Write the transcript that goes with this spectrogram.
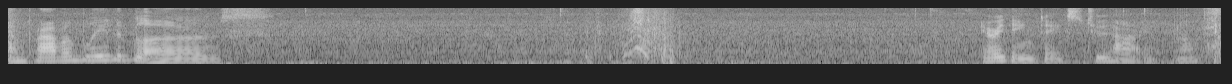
And probably the gloves. Everything takes too hide. Okay.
